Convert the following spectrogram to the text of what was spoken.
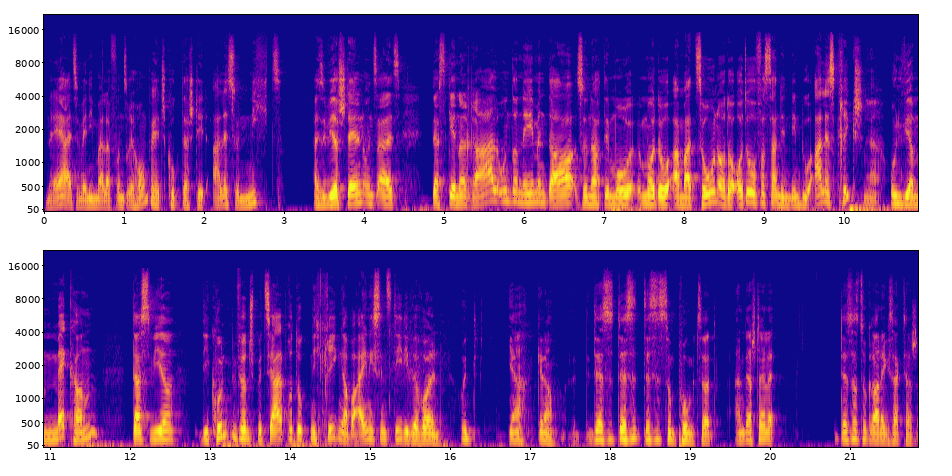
naja, also wenn ich mal auf unsere Homepage gucke, da steht alles und nichts. Also wir stellen uns als das Generalunternehmen dar, so nach dem Mo Motto Amazon oder Otto-Versand, in dem du alles kriegst. Ja. Und wir meckern, dass wir die Kunden für ein Spezialprodukt nicht kriegen, aber eigentlich sind es die, die wir wollen. Und ja, genau. Das ist, das ist, das ist so ein Punkt. So, an der Stelle, das, was du gerade gesagt hast,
